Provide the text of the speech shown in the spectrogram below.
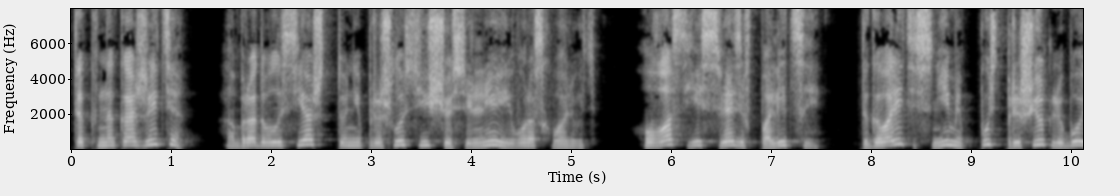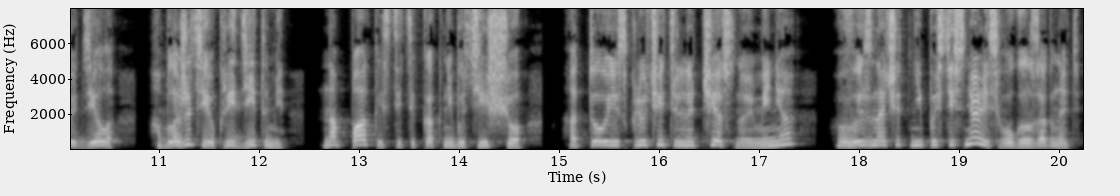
Так накажите, обрадовалась я, что не пришлось еще сильнее его расхваливать. У вас есть связи в полиции. Договоритесь с ними, пусть пришьют любое дело, обложите ее кредитами, напакостите как-нибудь еще, а то исключительно честную меня вы, значит, не постеснялись в угол загнать.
